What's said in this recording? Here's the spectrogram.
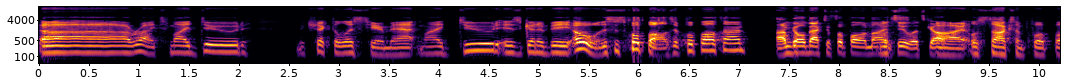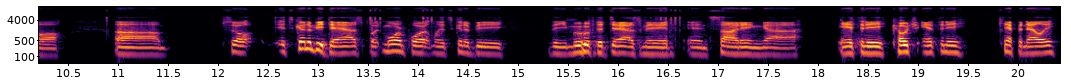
Uh, right. My dude. Let me check the list here, Matt. My dude is going to be. Oh, this is football. Is it football time? I'm going back to football in mine Let's- too. Let's go. All right, let's talk some football. Um, so it's going to be Daz, but more importantly, it's going to be the move that Daz made in signing uh, Anthony, Coach Anthony Campanelli,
